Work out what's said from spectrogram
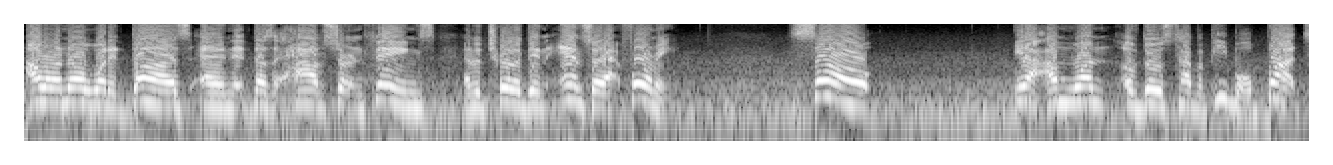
I want to know what it does, and it doesn't have certain things, and the trailer didn't answer that for me. So, yeah, I'm one of those type of people. But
